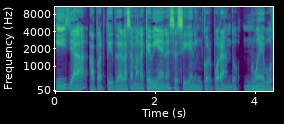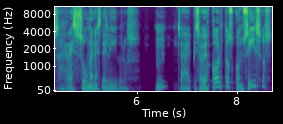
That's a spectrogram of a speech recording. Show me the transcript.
y ya a partir de la semana que viene se siguen incorporando nuevos resúmenes de libros. O sea, episodios cortos, concisos,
